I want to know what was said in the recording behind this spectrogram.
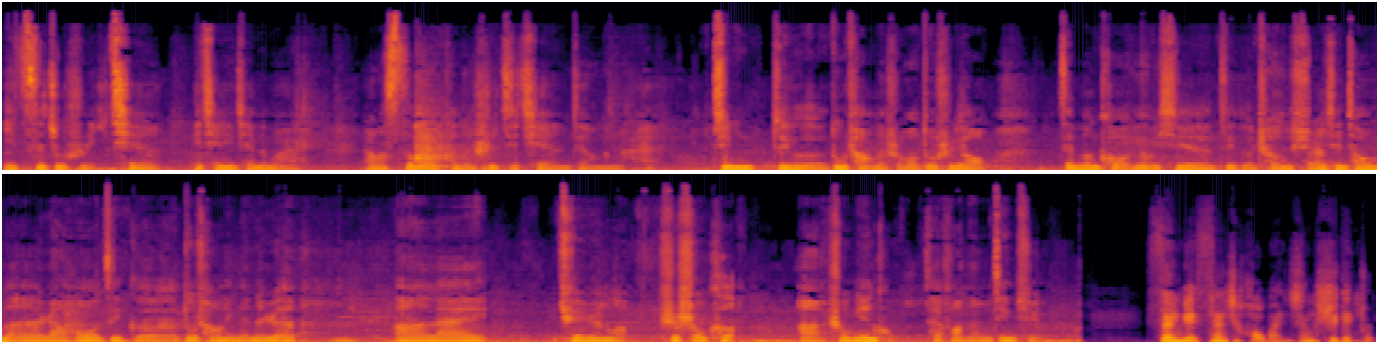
一次就是一千一千一千的买。然后四楼可能是几千这样的买，进这个赌场的时候都是要在门口有一些这个程序，让先敲门，然后这个赌场里面的人啊来确认了是熟客啊熟面孔，才放他们进去。三月三十号晚上十点钟，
